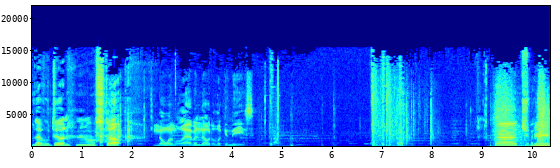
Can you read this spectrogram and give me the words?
level done and then I'll stop. No one will ever know to look in these. Catch me.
